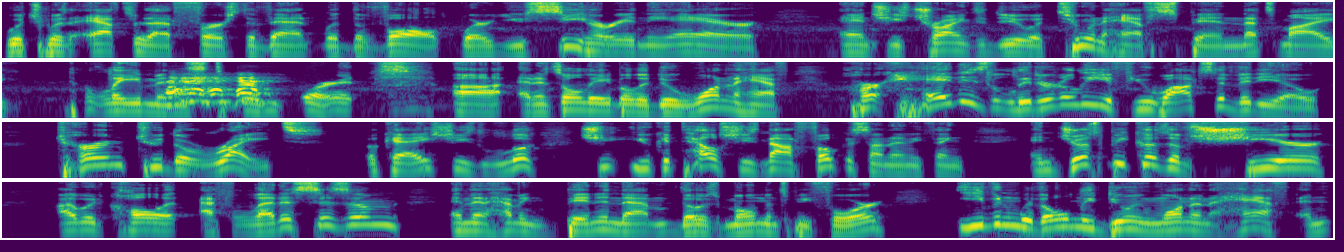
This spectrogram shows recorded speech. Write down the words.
which was after that first event with the vault, where you see her in the air and she's trying to do a two and a half spin. That's my layman's term for it. Uh, and it's only able to do one and a half. Her head is literally, if you watch the video, turned to the right Okay. She's look, she you could tell she's not focused on anything. And just because of sheer, I would call it athleticism, and then having been in that those moments before, even with only doing one and a half and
